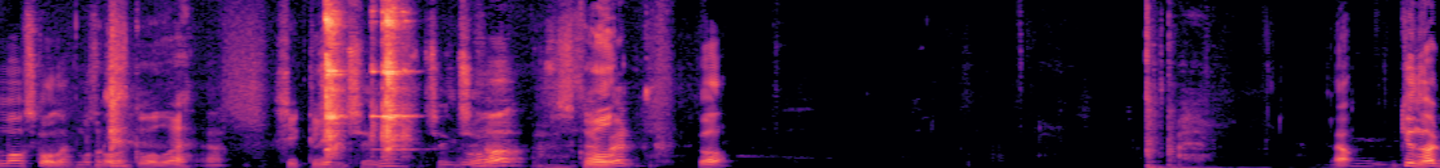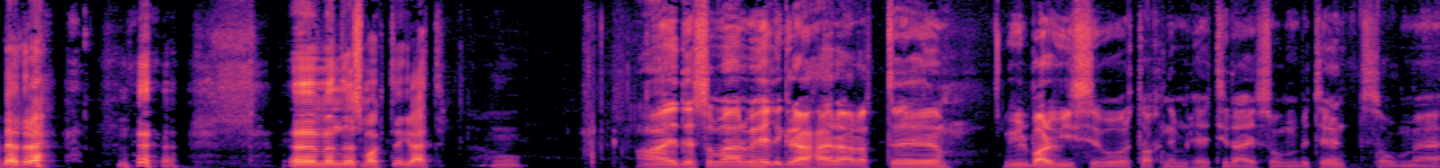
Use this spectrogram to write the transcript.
må skåle. Må skåle. Skåle. Skikkelig. Skål. Skål. Skål. Skål. Ja. Kunne vært bedre. Eh, Men det smakte greit. Nei, det som er med hele greia her, er at uh, vi vil bare vise vår takknemlighet til deg som betjent. Som eh,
